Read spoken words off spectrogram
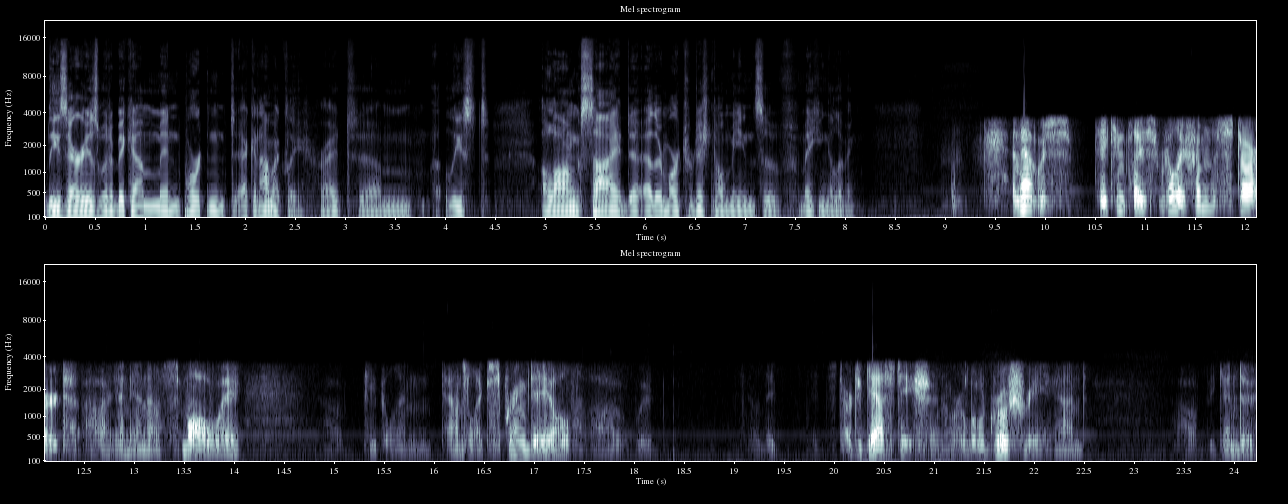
these areas would have become important economically, right? Um, at least alongside other more traditional means of making a living. And that was taking place really from the start, uh, in, in a small way. Uh, people in towns like Springdale, would start a gas station or a little grocery and uh, begin to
